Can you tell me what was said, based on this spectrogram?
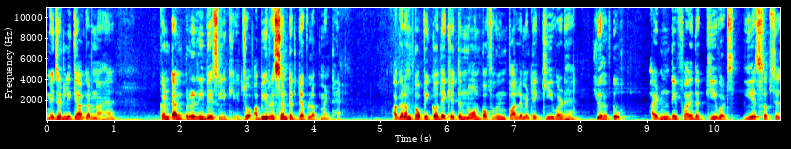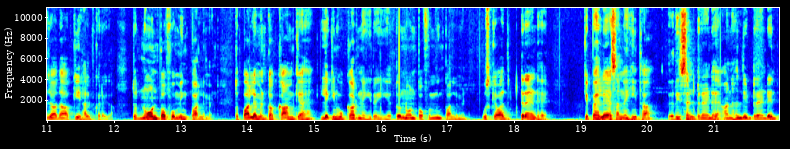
मेजरली क्या करना है? कंटेम्प्रेरी बेस लिखिए, जो अभी रिसेंट डेवलपमेंट है. अगर हम टॉपिक को देखें तो नॉन परफॉर्मिंग पार्लियामेंट एक कीवर्ड है. You have to identify the keywords ये सबसे ज़्यादा आपकी हेल्प करेगा. तो नॉन परफॉर्मिंग पार्लियामेंट तो पार्लियामेंट का काम क्या है? लेकिन वो कर नहीं रही है तो नॉन परफॉर्मिंग पार्लियामेंट उसके बाद ट्रेंड है, कि पहले ऐसा नहीं था. रिसेंट ट्रेंड है अनहेल्दी ट्रेंड इन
